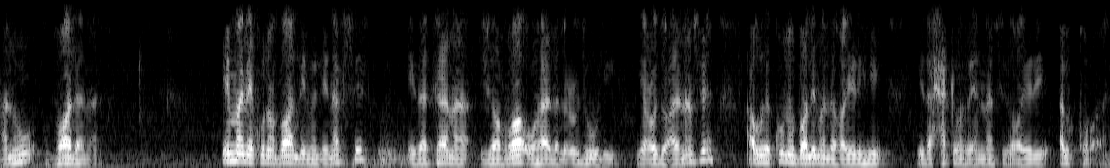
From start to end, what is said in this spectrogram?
عنه ظالما إما أن يكون ظالما لنفسه إذا كان جراء هذا العدول يعود على نفسه أو يكون ظالما لغيره إذا حكم بين الناس بغير القرآن.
